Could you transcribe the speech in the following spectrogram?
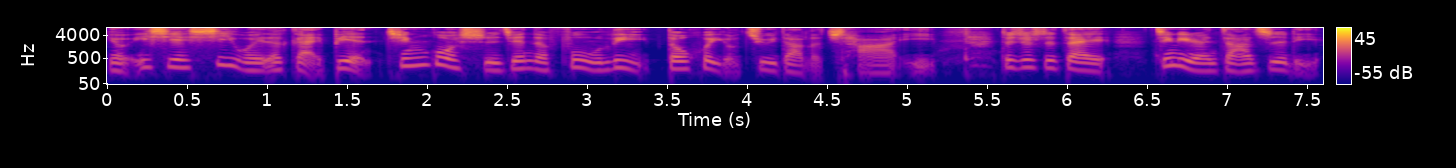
有一些细微的改变，经过时间的复利，都会有巨大的差异。这就是在《经理人》杂志里。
